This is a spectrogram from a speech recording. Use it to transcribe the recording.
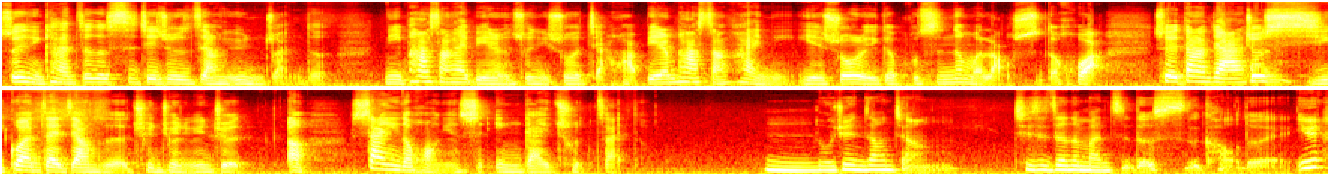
所以你看，这个世界就是这样运转的。你怕伤害别人，所以你说的假话；别人怕伤害你，也说了一个不是那么老实的话。所以大家就习惯在这样子的圈圈里面，觉得啊，善意的谎言是应该存在的。嗯，我觉得你这样讲其实真的蛮值得思考的诶，因为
